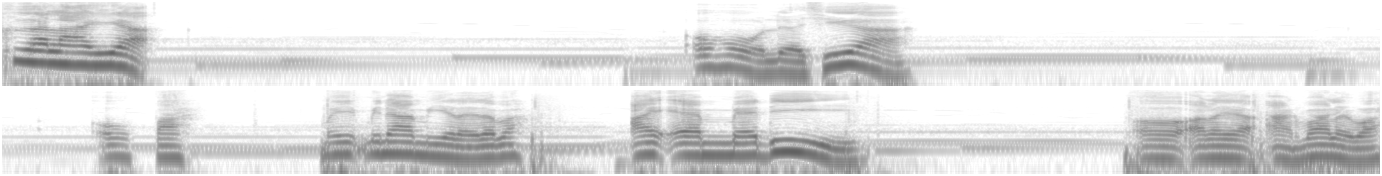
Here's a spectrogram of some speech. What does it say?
คืออะไรอะ่ะ โอ้โห เหลือเชื่อ โอ้ปะไม่ ไม่น่ามีอะไรแล้วปะ I am Maddie เอ่อ อะไรอะ อ่านว่าอะไรวะ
